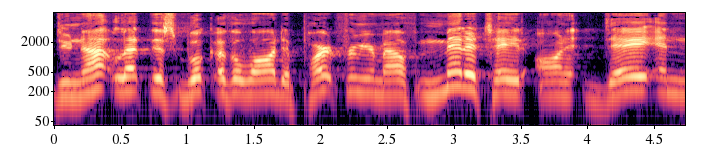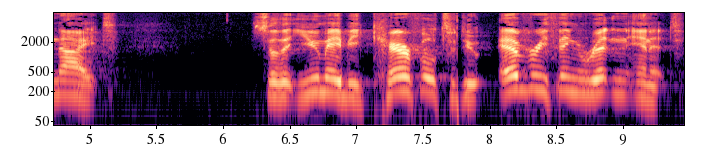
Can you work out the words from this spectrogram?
Do not let this book of the law depart from your mouth. Meditate on it day and night so that you may be careful to do everything written in it.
